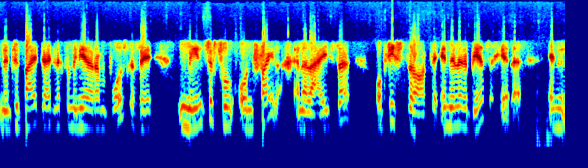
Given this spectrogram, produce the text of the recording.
en dit is baie duidelik vir meneer Ramaphosa gesê mense voel onveilig in hulle huise, op die strate en hulle besighede en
